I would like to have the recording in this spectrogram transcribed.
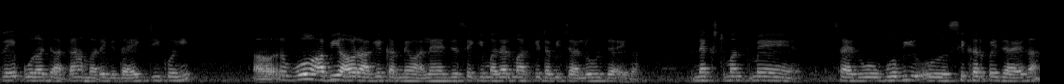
श्रेय पूरा जाता है हमारे विधायक जी को ही। और वो अभी और आगे करने वाले हैं, जैसे कि मदर मार्केट अभी चालू हो जाएगा। नेक्स्ट मंथ में शायद वो वो भी शिखर पे जाएगा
